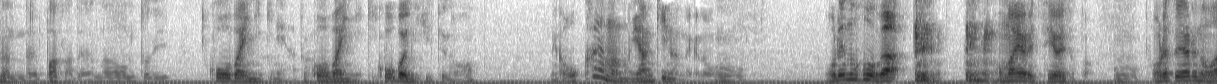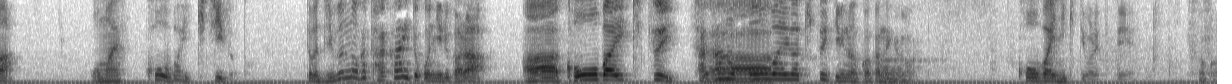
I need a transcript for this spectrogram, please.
なんだよバカだよな本当に。購買2期ね。あと購買2期購買にきってのは？なんか岡山のヤンキーなんだけど、うん。俺の方が お前より強いぞと。うん。俺とやるのはお前購買きちいぞと。でも自分の方が高いとこにいるからああ購買きつい坂の購買がきついって意味なのか分かんないけうん。ど購買にきって言われててなんか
